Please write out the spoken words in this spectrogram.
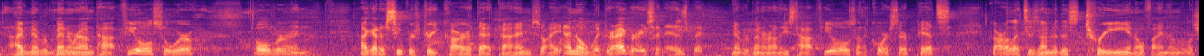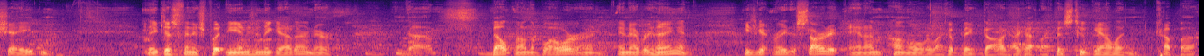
But I've never been around Top Fuel, so we're over, and I got a Super Street car at that time, so I, I know what drag racing is, but never been around these Top Fuels. And of course, their pits. Garlits is under this tree, you know, finding a little shade, and they just finished putting the engine together, and they're uh, belting on the blower and, and everything, and he's getting ready to start it, and I'm hung over like a big dog. I got like this two gallon cup of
